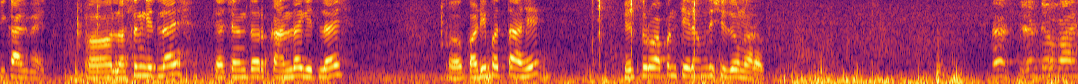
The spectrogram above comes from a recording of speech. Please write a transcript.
ती कालवे आहेत. लसूण घेतलं आहे त्याच्यानंतर कांदा घेतला आहे कढीपत्ता आहे. हे सर्व आपण तेलामध्ये शिजवणार आहोत. काय?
